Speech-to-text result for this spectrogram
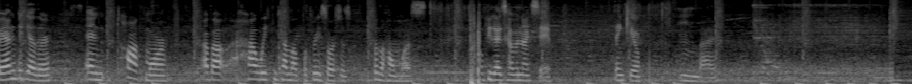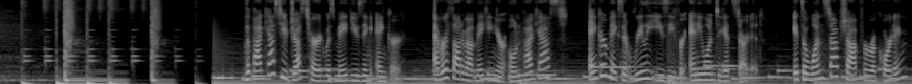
band together and talk more about how we can come up with resources for the homeless. Hope you guys have a nice day. Thank you. Mm, bye. The podcast you just heard was made using Anchor. Ever thought about making your own podcast? Anchor makes it really easy for anyone to get started. It's a one stop shop for recording,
